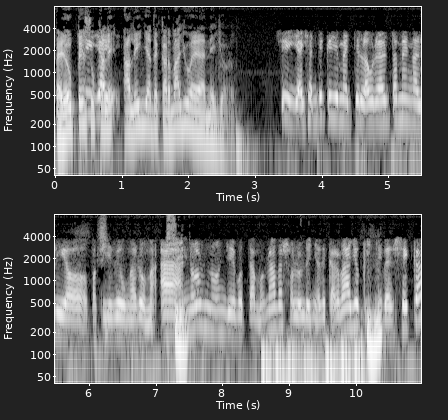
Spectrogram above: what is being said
Pero eu penso sí, que hai... a leña de carballo é a mellor. Sí, e hai xente que lle mete laurel tamén ali ó, para que sí. lle dé un aroma. A sí. nós non lle botamos nada, só leña de carballo que uh -huh. este ben seca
